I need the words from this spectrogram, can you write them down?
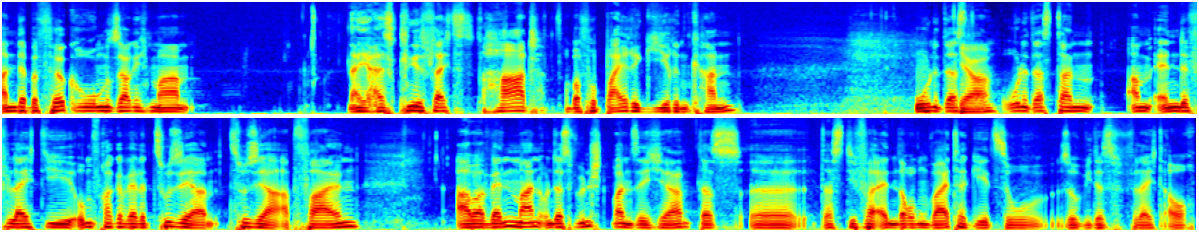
an der Bevölkerung, sage ich mal, naja, es klingt jetzt vielleicht hart, aber vorbeiregieren kann, ohne dass, Ja. dann, ohne dass dann am Ende vielleicht die Umfragewerte zu sehr, zu sehr abfallen. Aber wenn man, und das wünscht man sich ja, dass, äh, dass die Veränderung weitergeht, so, so wie das vielleicht auch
